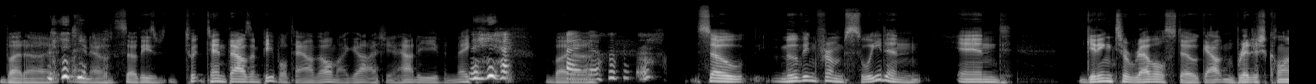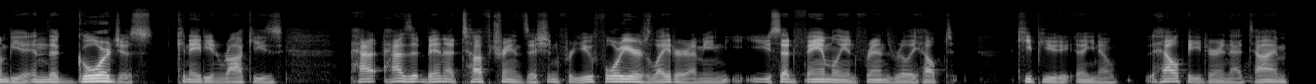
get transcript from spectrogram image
But uh, you know, so these tw- ten thousand people towns. Oh my gosh, you know, how do you even make it? yeah, But I uh, know. So moving from Sweden and getting to Revelstoke out in British Columbia in the gorgeous Canadian Rockies, ha- has it been a tough transition for you? Four years later, I mean, you said family and friends really helped keep you, uh, you know, healthy during that time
